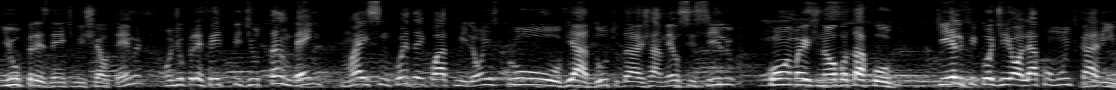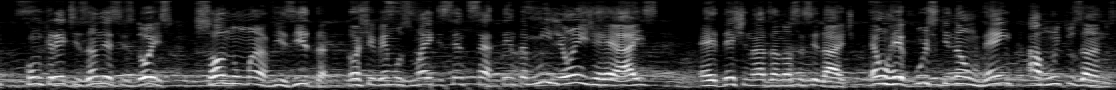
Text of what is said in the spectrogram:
e o presidente Michel Temer, onde o prefeito pediu também mais 54 milhões para o viaduto da Jamel Sicílio com a Marginal Botafogo, que ele ficou de olhar com muito carinho. Concretizando esses dois, só numa visita nós tivemos mais de 170 milhões de reais é, destinados à nossa cidade. É um recurso que não vem há muitos anos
